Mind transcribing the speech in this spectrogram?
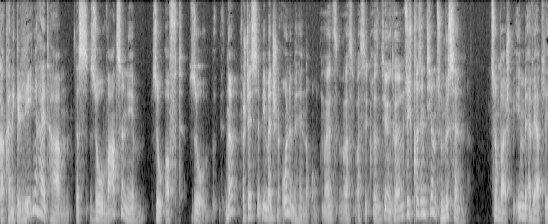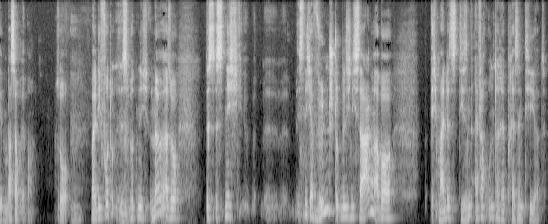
gar keine Gelegenheit haben, das so wahrzunehmen, so oft, so, ne, verstehst du, wie Menschen ohne Behinderung meinst du, was, was sie präsentieren können? sich präsentieren zu müssen. Zum Beispiel im Erwerbsleben, was auch immer. So. Weil die Foto, es wird nicht, ne, also, es ist nicht, äh, ist nicht erwünscht, will ich nicht sagen, aber ich meine, das- die sind einfach unterrepräsentiert.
